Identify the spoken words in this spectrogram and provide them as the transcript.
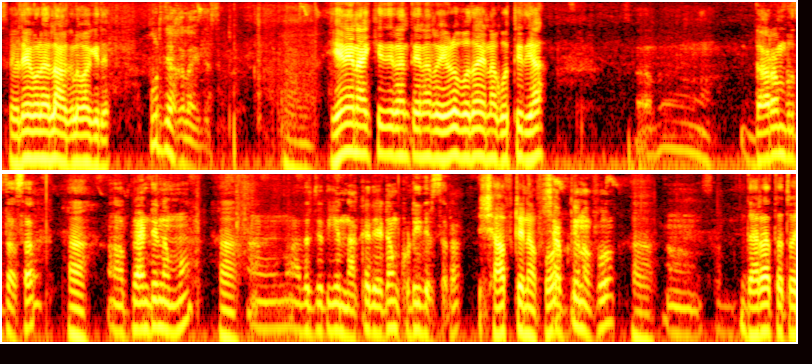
ಸೊ ಎಲೆಗಳೆಲ್ಲ ಅಗಲವಾಗಿದೆ. ಪೂರ್ತಿ ಅಗಲ ಇದೆ ಸರ್. ಹ್ಞೂ ಏನೇನು ಹಾಕಿದ್ದೀರಾ ಅಂತ ಏನಾದ್ರು ಹೇಳ್ಬೋದಾ? ಏನೋ ಗೊತ್ತಿದೆಯಾ? ದಾರಾಮೃತ ಸರ್. ಹಾಂ. ಪ್ಲಾಂಟಿನಮ್ಮು. ಹಾಂ. ಅದ್ರ ಜೊತೆಗೆ ನಾಲ್ಕೈದು ಐಟಮ್ ಕೊಟ್ಟಿದ್ದೀರಿ ಸರ್. ಶಾಫ್ಟ್ ಏನಫು ಶಾಪ್ಟಿನಫು ಹಾಂ. ದರ ತತ್ವ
